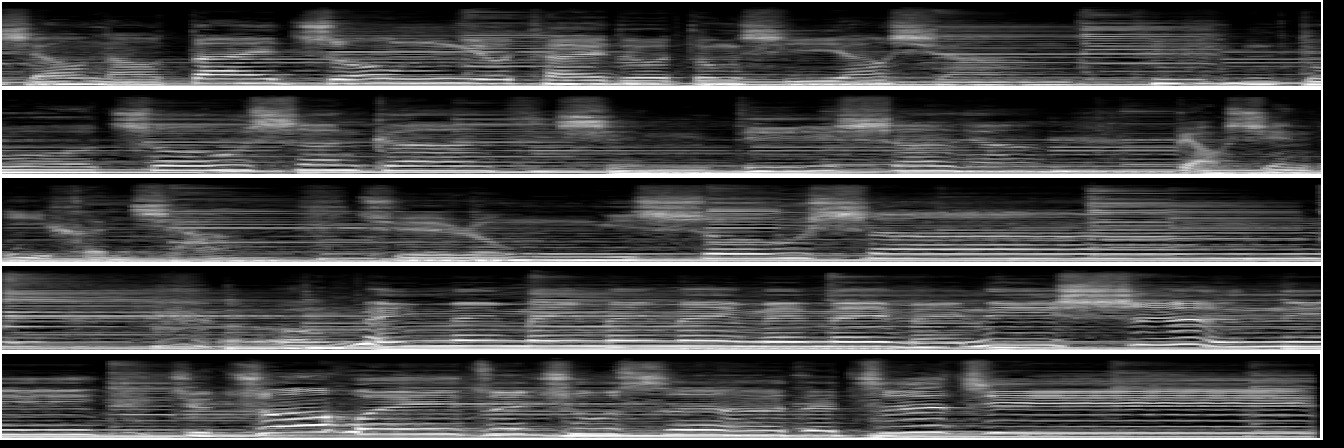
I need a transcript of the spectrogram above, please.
小脑袋中有太多东西要想。多愁善感，心地善良，表现欲很强。却容易受伤。哦，妹妹妹妹妹妹妹妹，你是你，就做回最出色的自己。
